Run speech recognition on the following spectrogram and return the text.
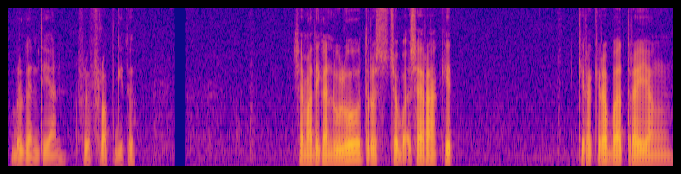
bergantian, flip flop gitu. Saya matikan dulu, terus coba saya rakit. Kira-kira baterai yang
